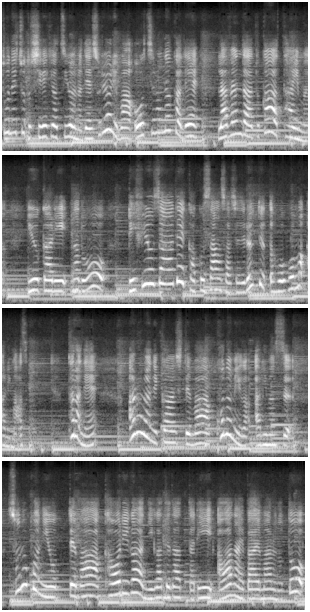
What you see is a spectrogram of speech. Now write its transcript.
とねちょっと刺激が強いのでそれよりはお家の中でラベンダーとかタイムユーカリなどをディフューザーで拡散させるっていった方法もあります。ただねアロマに関しては好みがあります。その子によっては香りが苦手だったり合わない場合もあるのと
